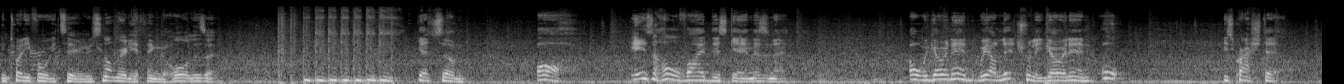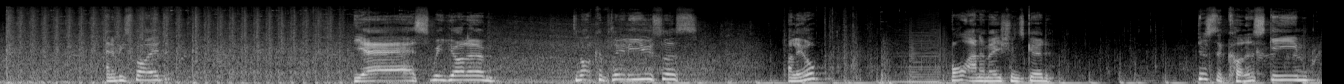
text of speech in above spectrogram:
in 2042, it's not really a thing at all, is it? Get some. Oh, it is a whole vibe, this game, isn't it? Oh, we're going in. We are literally going in. Oh, he's crashed it. Enemy spotted. Yes, we got him. It's not completely useless. Alley up. Bolt animation's good. Just the color scheme,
